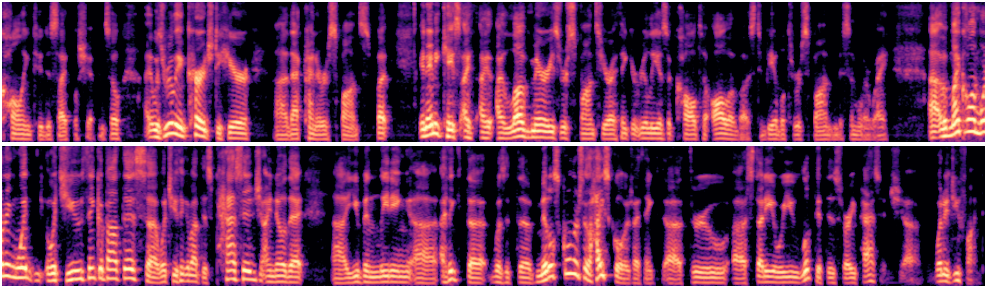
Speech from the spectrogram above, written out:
calling to discipleship. And so i was really encouraged to hear uh, that kind of response. But in any case I, I, I love mary's response here. I think it really is a call to all of us to be able to respond in a similar way. Uh, but michael i'm wondering what what you think about this uh, what you think about this passage. I know that uh, you've been leading uh, i think the was it the middle schoolers or the high schoolers i think through a study where you looked at this very passage. What did you find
